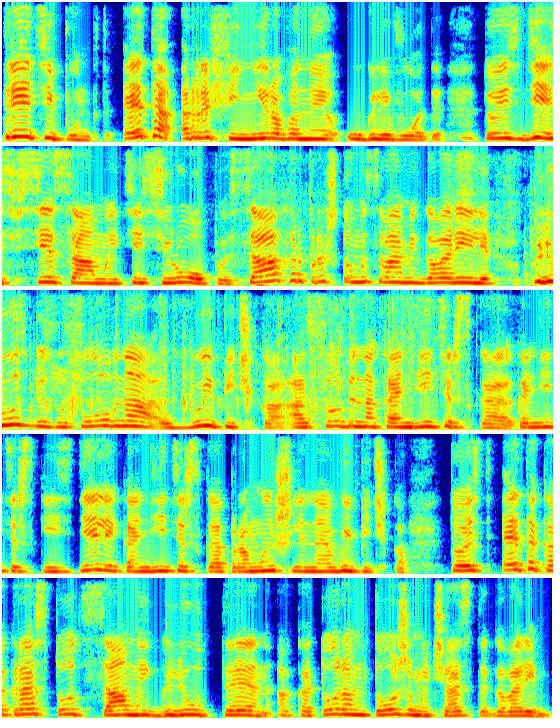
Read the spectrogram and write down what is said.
Третий пункт – это рафинированные углеводы. То есть здесь все самые те сиропы, сахар, про что мы с вами говорили, плюс, безусловно, выпечка, особенно кондитерская, кондитерские изделия, кондитерская промышленная выпечка. То есть это как раз тот самый глютен, о котором тоже мы часто говорим.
